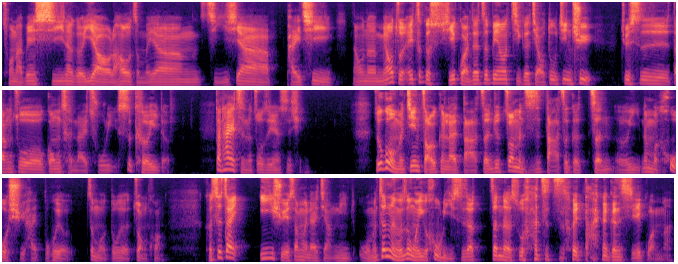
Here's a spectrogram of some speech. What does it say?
从哪边吸那个药，然后怎么样挤一下排气，然后呢瞄准，哎，这个血管在这边有几个角度进去，就是当做工程来处理是可以的，但他也只能做这件事情。如果我们今天找一个人来打针，就专门只是打这个针而已，那么或许还不会有这么多的状况。可是，在医学上面来讲，你我们真的有认为一个护理师要真的说他是只会打那根血管吗？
